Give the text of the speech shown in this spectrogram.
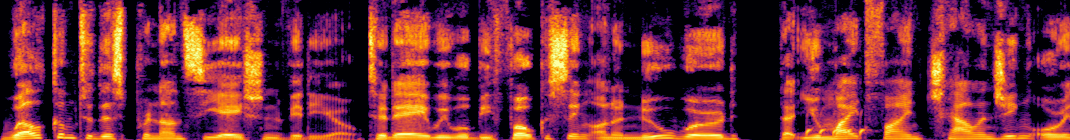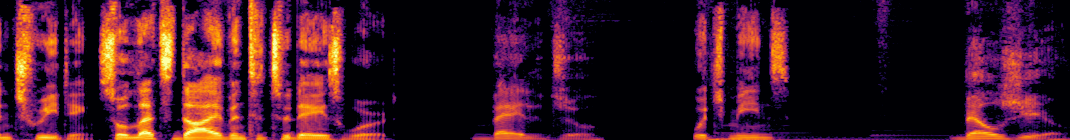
Welcome to this pronunciation video. Today we will be focusing on a new word that you might find challenging or intriguing. So let's dive into today's word. Belgio. Which means, Belgio,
